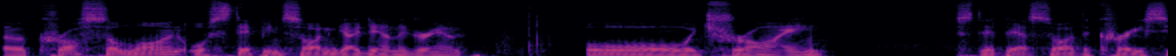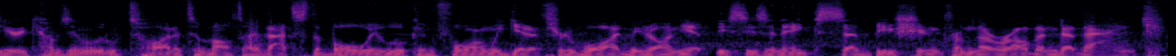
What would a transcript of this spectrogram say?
Across the line or step inside and go down the ground. Oh, we're trying. Step outside the crease here. He comes in a little tighter to Malto. That's the ball we're looking for and we get it through wide mid on. Yep, this is an exhibition from the Robin to Bank.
